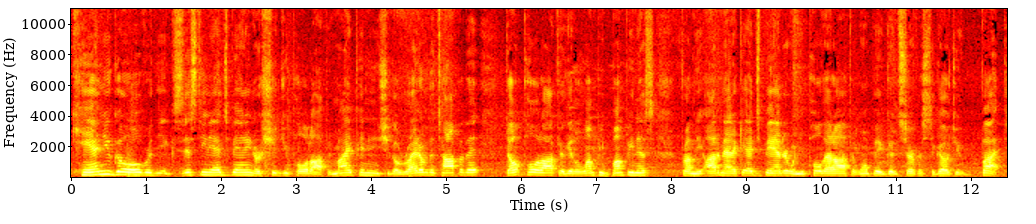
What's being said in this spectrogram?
Can you go over the existing edge banding or should you pull it off? In my opinion, you should go right over the top of it. Don't pull it off. You'll get a lumpy bumpiness from the automatic edge bander. When you pull that off, it won't be a good surface to go to. But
